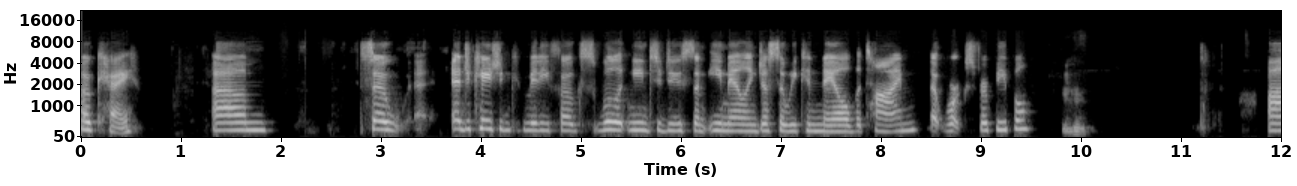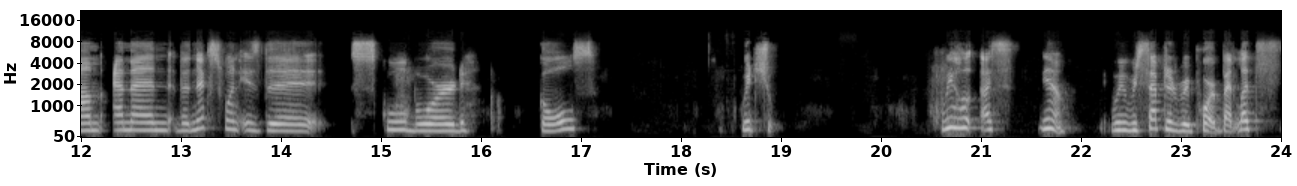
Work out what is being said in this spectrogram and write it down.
Okay. Um, so uh, education committee folks, will it need to do some emailing just so we can nail the time that works for people? Mhm. Um, and then the next one is the school board goals, which we, ho- I, s- yeah, we recepted a report, but let's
